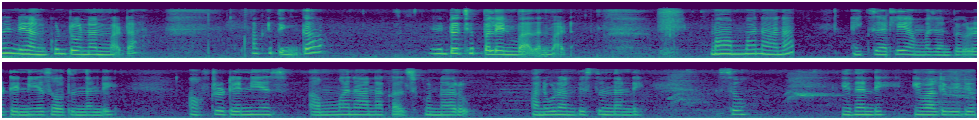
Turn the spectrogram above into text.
అని నేను అనుకుంటూ ఉన్నాను అనమాట నాకైతే ఇంకా ఏంటో చెప్పలేని బాధ అనమాట మా అమ్మ నాన్న ఎగ్జాక్ట్లీ అమ్మ చనిపోయి కూడా టెన్ ఇయర్స్ అవుతుందండి. ఆఫ్టర్ టెన్ ఇయర్స్ అమ్మ నాన్న కలుసుకున్నారు అని కూడా అనిపిస్తుందండి. సో ఇదండి ఇవాళ వీడియో.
